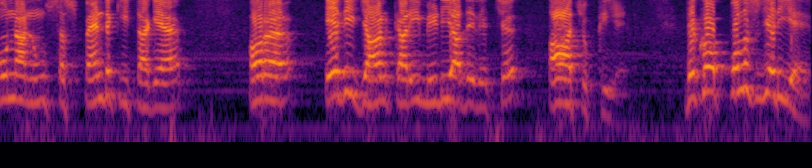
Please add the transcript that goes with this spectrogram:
ਉਹਨਾਂ ਨੂੰ ਸਸਪੈਂਡ ਕੀਤਾ ਗਿਆ ਹੈ ਔਰ ਇਹਦੀ ਜਾਣਕਾਰੀ ਮੀਡੀਆ ਦੇ ਵਿੱਚ ਆ ਚੁੱਕੀ ਹੈ। ਦੇਖੋ, ਪੁਲਿਸ ਜਿਹੜੀ ਹੈ,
